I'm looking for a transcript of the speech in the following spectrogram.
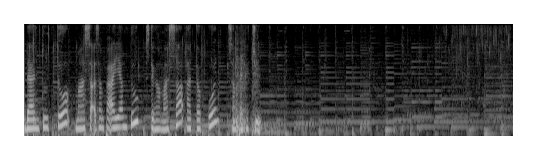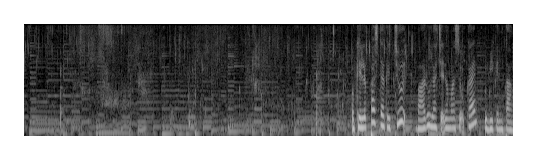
Dan tutup masak sampai ayam tu setengah masak ataupun sampai kecut. Okey, lepas dah kecut, barulah Cik Noh masukkan ubi kentang.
